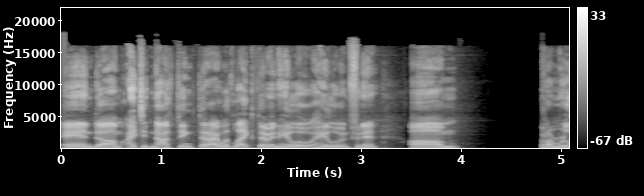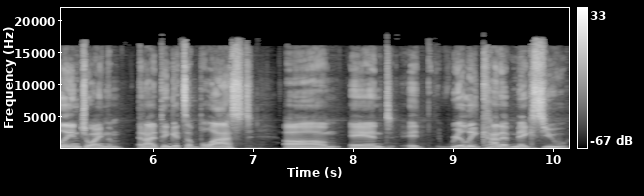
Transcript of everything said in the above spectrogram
and um, I did not think that I would like them in Halo Halo Infinite. Um, but I'm really enjoying them, and I think it's a blast. Um, and it really kind of makes you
